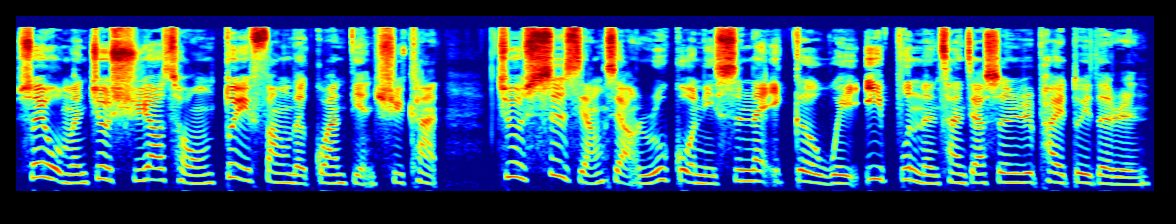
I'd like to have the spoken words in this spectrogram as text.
所以我们就需要从对方的观点去看。就试想想，如果你是那一个唯一不能参加生日派对的人，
